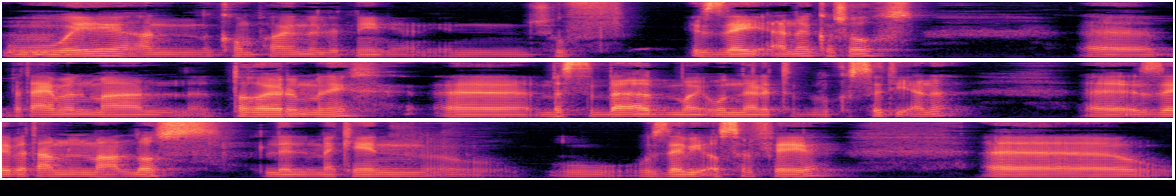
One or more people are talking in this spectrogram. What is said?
وهن combine الاتنين يعني نشوف إزاي أنا كشخص آه، بتعامل مع التغير المناخ آه، بس بقى بما يقول narrative بقصتي أنا آه، إزاي بتعامل مع ال loss للمكان وإزاي بيأثر فيا. آه،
